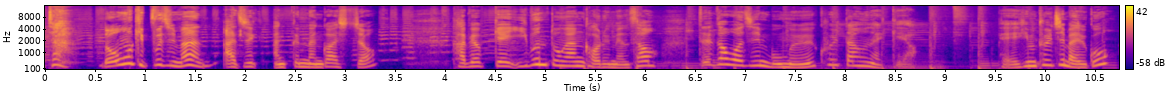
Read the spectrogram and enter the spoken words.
자, 너무 기쁘지만 아직 안 끝난 거 아시죠? 가볍게 2분 동안 걸으면서 뜨거워진 몸을 cool down 할게요. 배에 힘 풀지 말고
